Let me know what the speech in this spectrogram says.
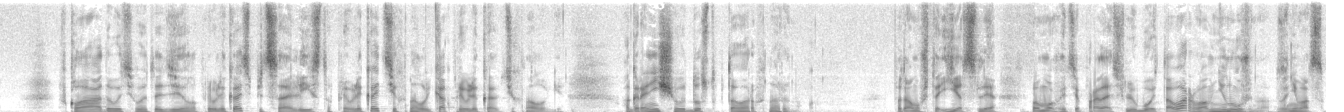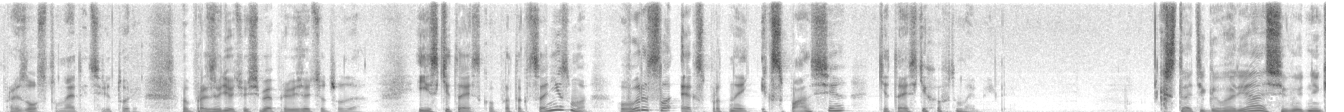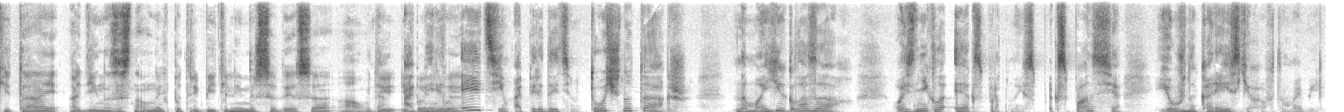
вкладывать в это дело, привлекать специалистов, привлекать технологии. Как привлекают технологии? Ограничивают доступ товаров на рынок. Потому что если вы можете продать любой товар, вам не нужно заниматься производством на этой территории. Вы произведете у себя, привезете туда. И из китайского протекционизма выросла экспортная экспансия китайских автомобилей. Кстати говоря, сегодня Китай один из основных потребителей Мерседеса, Ауди и а БМВ. перед этим, а перед этим точно так же на моих глазах возникла экспортная экспансия южнокорейских автомобилей,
